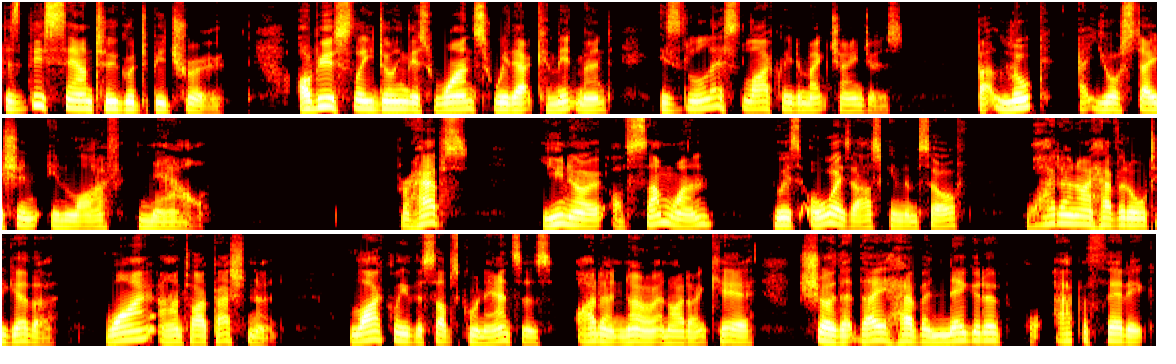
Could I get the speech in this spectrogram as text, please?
Does this sound too good to be true? Obviously, doing this once without commitment is less likely to make changes. But look at your station in life now. Perhaps you know of someone who is always asking themselves, Why don't I have it all together? Why aren't I passionate? Likely the subsequent answers, I don't know and I don't care, show that they have a negative or apathetic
